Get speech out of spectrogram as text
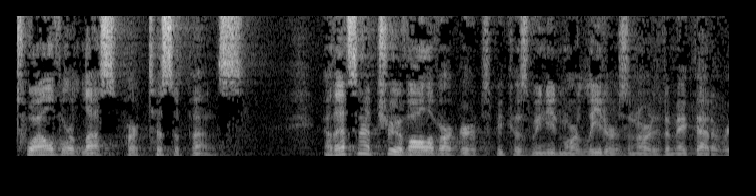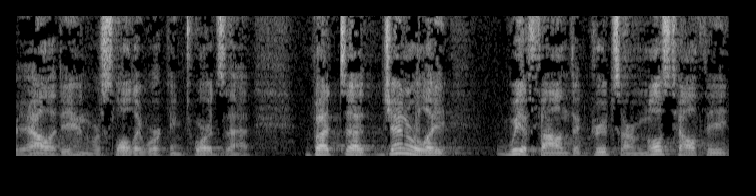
12 or less participants. Now, that's not true of all of our groups because we need more leaders in order to make that a reality, and we're slowly working towards that. But uh, generally, we have found that groups are most healthy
